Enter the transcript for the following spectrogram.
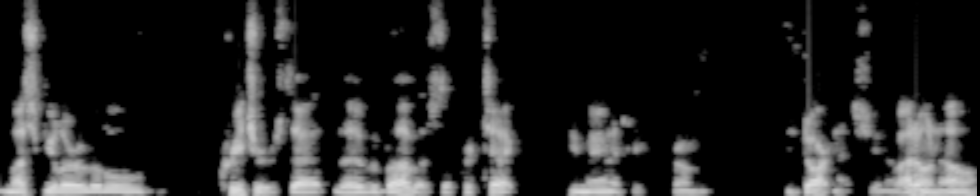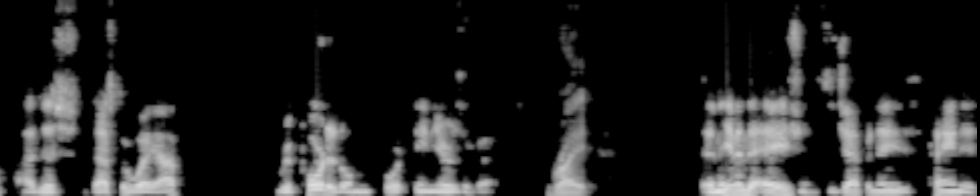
muscular little creatures that live above us that protect humanity from darkness. You know, I don't know. I just, that's the way I reported them 14 years ago. Right. And even the Asians, the Japanese painted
